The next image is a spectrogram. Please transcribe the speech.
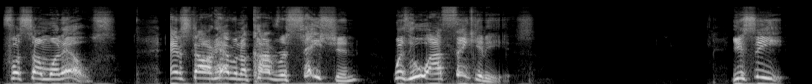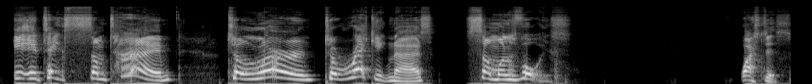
for someone else and start having a conversation with who I think it is. You see, it, it takes some time to learn to recognize someone's voice. Watch this.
